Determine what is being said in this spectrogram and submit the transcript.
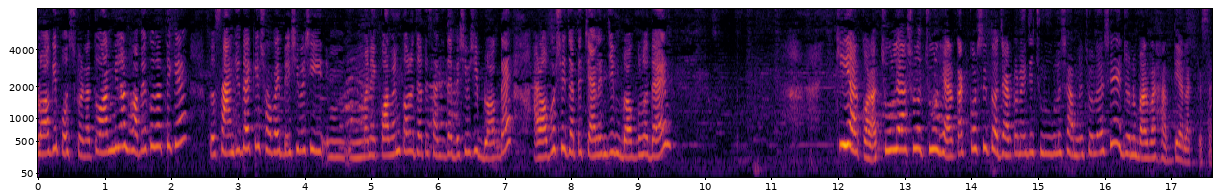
ব্লগে পোস্ট করে না। তো ওয়ান মিলিয়ন হবে কোথা থেকে? তো সানজিদাকে সবাই বেশি বেশি মানে কমেন্ট করো যাতে সানজিদা বেশি বেশি ব্লগ দেয়, আর অবশ্যই যাতে চ্যালেঞ্জিং ব্লগগুলো দেয়। কি আর করা? চুলে আসলে চুল হেয়ার কাট করছি তো, যার কারণে যে চুলগুলো সামনে চলে আসে, এর জন্য বারবার হাত দেওয়া লাগতেছে।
